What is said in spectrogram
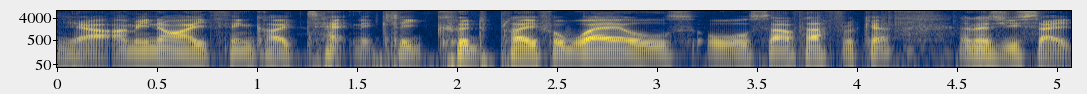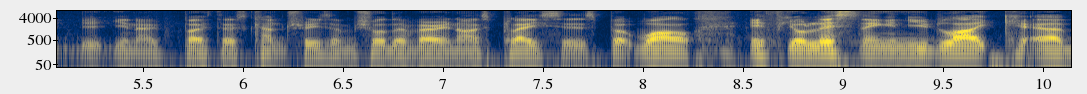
Yeah, I mean, I think I technically could play for Wales or South Africa, and as you say, you know, both those countries, I'm sure they're very nice places. But while if you're listening and you'd like a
